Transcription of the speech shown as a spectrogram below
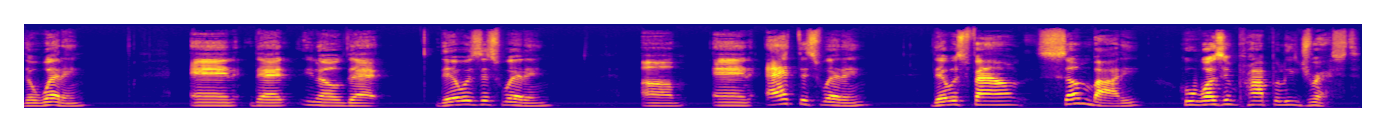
the wedding, and that you know that there was this wedding, um, and at this wedding, there was found somebody who wasn't properly dressed,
